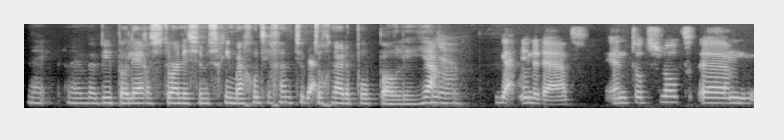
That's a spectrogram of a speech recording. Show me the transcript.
Nee, bij bipolaire stoornissen misschien. Maar goed, die gaan natuurlijk toch naar de poppolie. Ja. ja. Ja, inderdaad. En tot slot, ehm,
